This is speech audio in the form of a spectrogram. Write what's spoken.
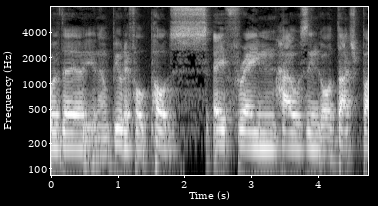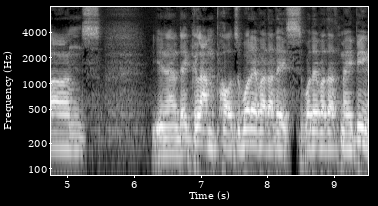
with the you know beautiful pods, A-frame housing or Dutch barns, you know the glam pods, whatever that is, whatever that may be.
